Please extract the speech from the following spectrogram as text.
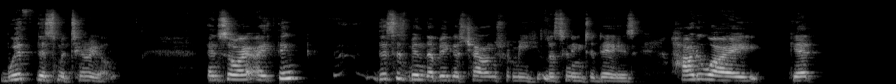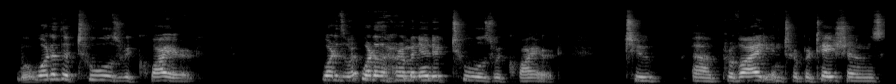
with this material, and so I, I think this has been the biggest challenge for me listening today is how do I get what are the tools required? What, is, what are the hermeneutic tools required to uh, provide interpretations,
